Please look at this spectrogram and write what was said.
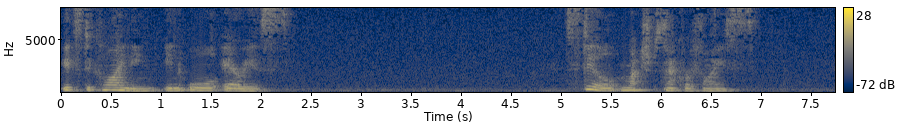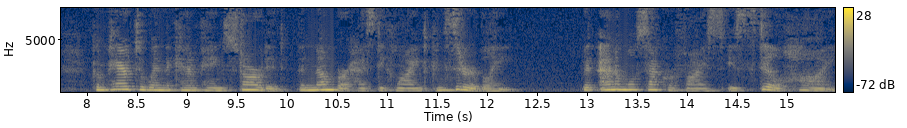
It's declining in all areas. Still, much sacrifice. Compared to when the campaign started, the number has declined considerably, but animal sacrifice is still high.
